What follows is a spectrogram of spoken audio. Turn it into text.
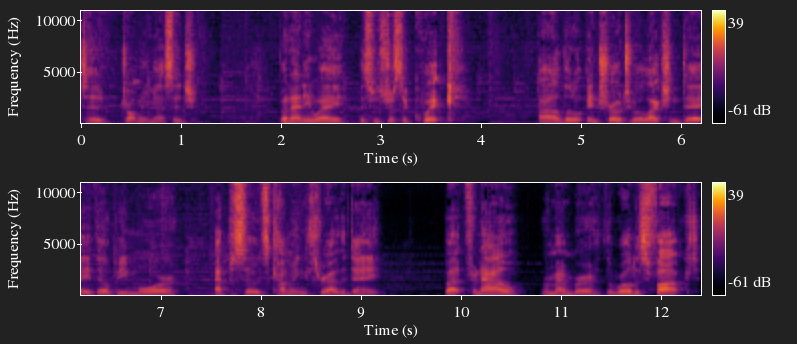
to drop me a message. But anyway, this was just a quick uh, little intro to Election Day. There'll be more episodes coming throughout the day. But for now, remember the world is fucked,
